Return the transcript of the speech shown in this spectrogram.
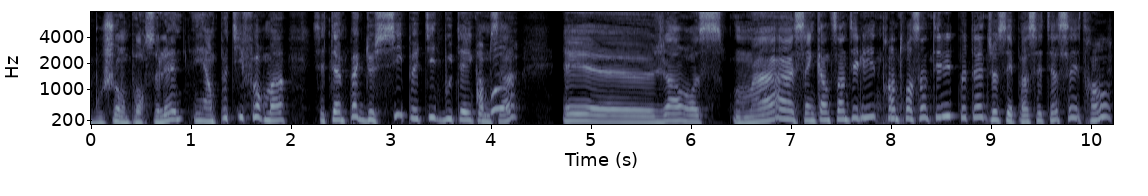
bouchon en porcelaine et en petit format. C'était un pack de six petites bouteilles comme ça. Et euh, genre ouais, 50 centilitres, 33 centilitres peut-être, je sais pas, c'était assez étrange.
